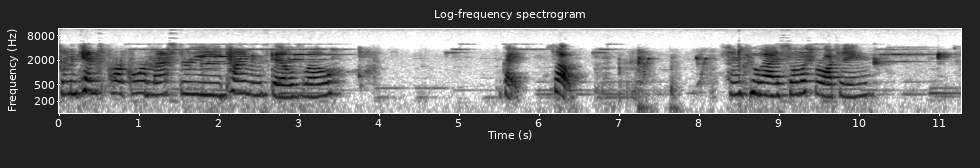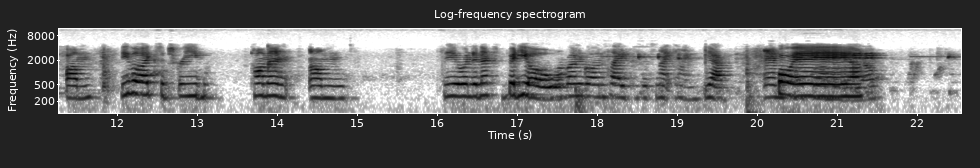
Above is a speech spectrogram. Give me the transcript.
Some intense parkour mastery timing skills, though. Okay, so thank you guys so much for watching. Um, leave a like, subscribe, comment. Um, see you in the next video. We're gonna go inside because it's nighttime. Yeah. And Boy.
